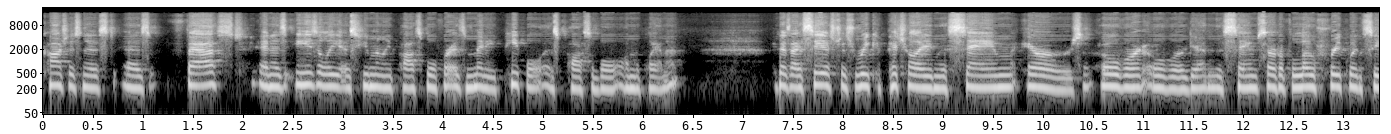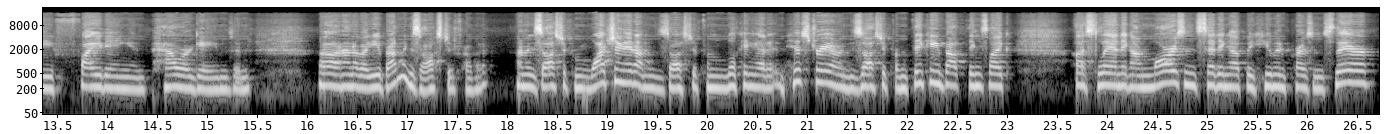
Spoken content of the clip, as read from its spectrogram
consciousness as fast and as easily as humanly possible for as many people as possible on the planet. Because I see us just recapitulating the same errors over and over again, the same sort of low frequency fighting and power games. And oh, I don't know about you, but I'm exhausted from it. I'm exhausted from watching it. I'm exhausted from looking at it in history. I'm exhausted from thinking about things like us landing on Mars and setting up a human presence there,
